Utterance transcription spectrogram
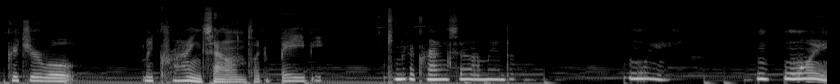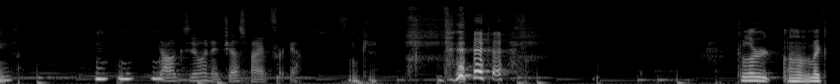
The creature will make crying sounds like a baby. Can you make a crying sound, Amanda? Dog's doing it just fine for you. Okay. To lure, uh, make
